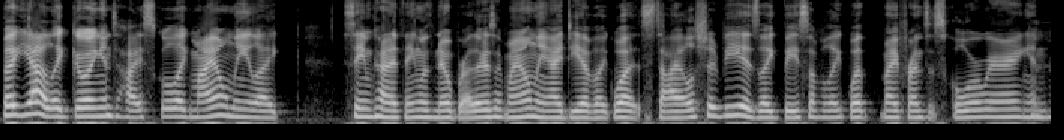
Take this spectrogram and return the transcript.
but yeah, like going into high school, like my only like same kind of thing with no brothers. Like my only idea of like what style should be is like based off of like what my friends at school were wearing, and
